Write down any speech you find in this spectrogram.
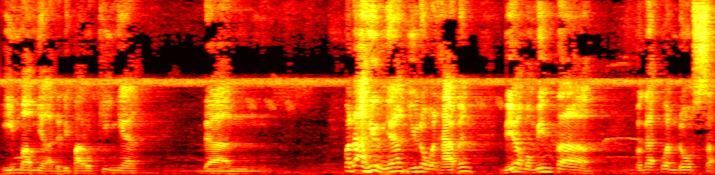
imam yang ada di parokinya, dan pada akhirnya, you know what happened? Dia meminta pengakuan dosa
